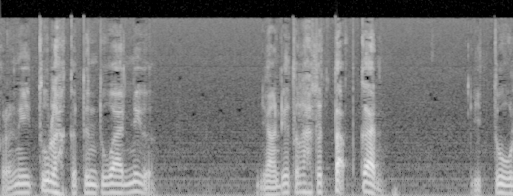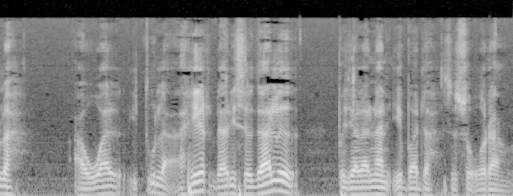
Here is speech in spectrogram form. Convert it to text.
Kerana itulah ketentuan dia Yang dia telah tetapkan. Itulah awal Itulah akhir dari segala Perjalanan ibadah seseorang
